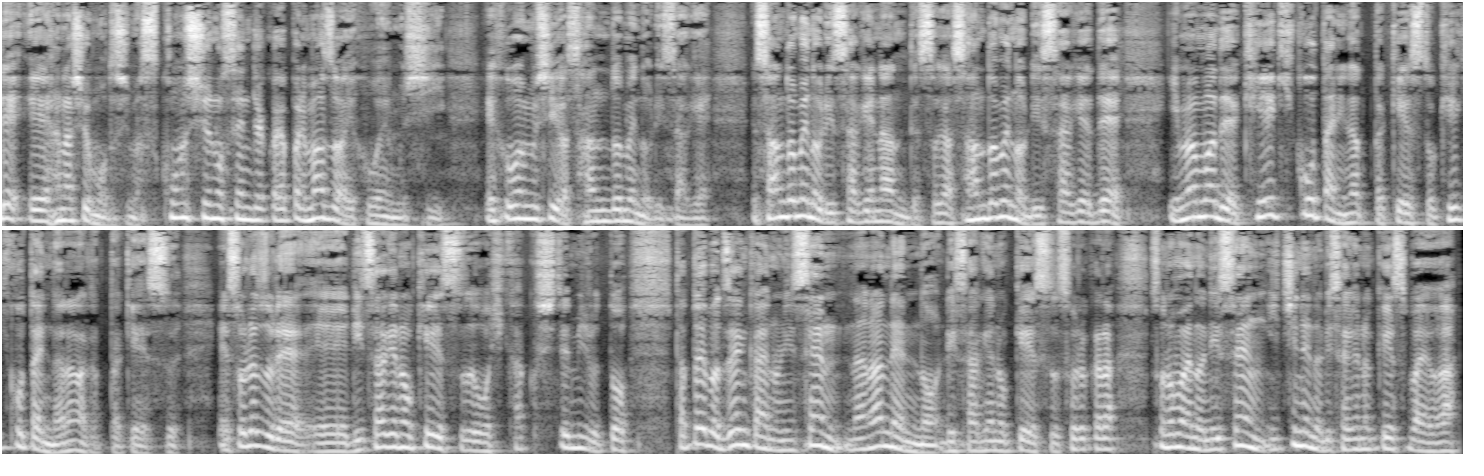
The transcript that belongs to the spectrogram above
で、えー、話を戻します。今週の戦略はやっぱりまずは FOMC。FOMC は3度目の利下げ。3度目の利下げなんですが、3度目の利下げで、今まで景気後退になったケースと景気後退にならなかったケース、えそれぞれ、えー、利下げのケースを比較してみると、例えば前回の2007年の利下げのケース、それからその前の2001年の利下げのケース場合は、も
